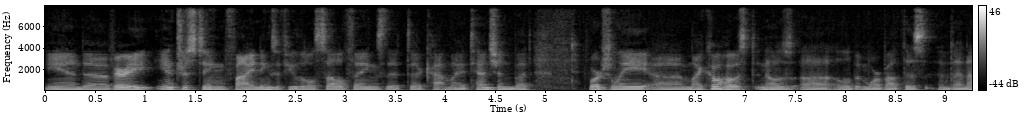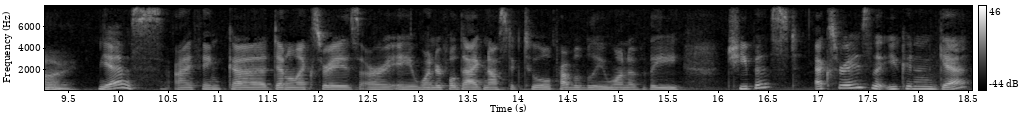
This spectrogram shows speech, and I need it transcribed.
And uh, very interesting findings, a few little subtle things that uh, caught my attention, but Fortunately, uh, my co host knows uh, a little bit more about this than I. Yes, I think uh, dental x rays are a wonderful diagnostic tool, probably one of the cheapest x rays that you can get,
